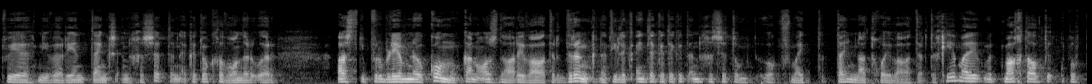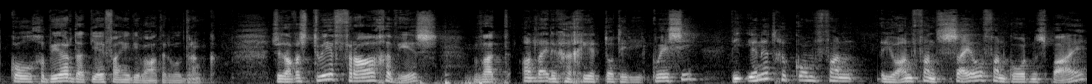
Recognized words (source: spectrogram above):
twee nuwe reentanks ingesit en ek het ook gewonder oor as die probleem nou kom, kan ons daardie water drink? Natuurlik eintlik het ek dit ingesit om ook vir my tuin nat gooi water te gee, maar dit mag dalk op 'n kol gebeur dat jy van hierdie water wil drink. So daar was twee vrae gewees wat aanleiding gegee het tot hierdie kwessie. Die een het gekom van Johan van Sail van Gordons Bay.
